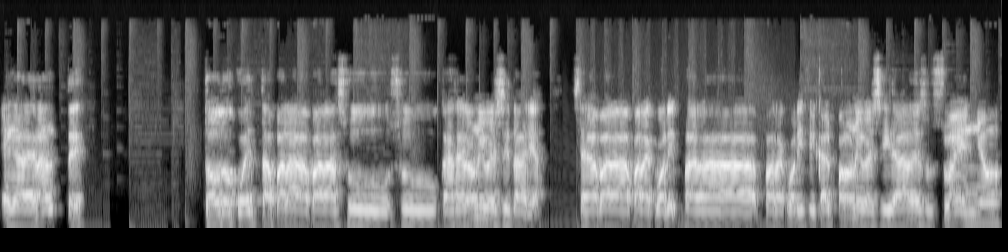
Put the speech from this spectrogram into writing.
en adelante, todo cuenta para, para su, su carrera universitaria sea para, para, para, para cualificar para la universidad de sus sueños,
